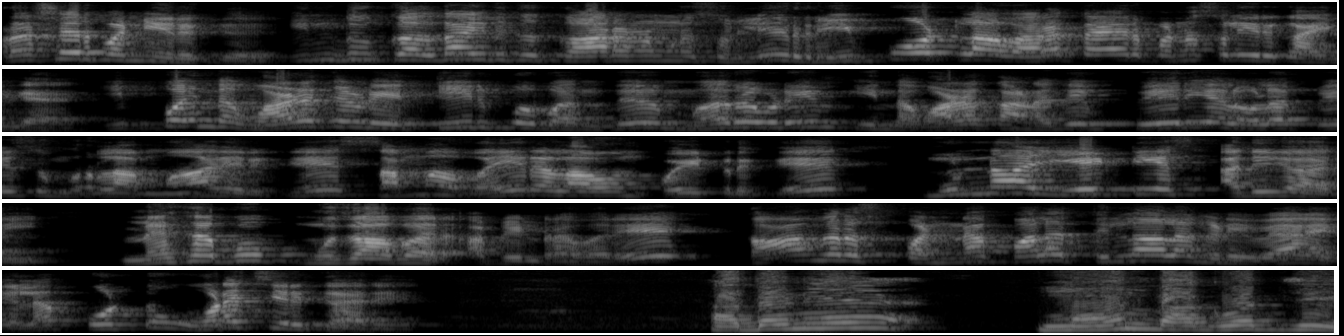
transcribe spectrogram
ப்ரெஷர் பண்ணியிருக்கு. இந்துக்கள் தான் இதுக்கு காரணம்னு சொல்லி ரிப்போர்ட்ல வர தயார் பண்ண சொல்லியிருக்காங்க. இப்போ இந்த வழக்கினுடைய தீர்ப்பு வந்து மறுபடியும் இந்த வழக்கானது பெரிய அளவுல பேசும் பொருளா மாறி இருக்கு செம்ம வைரலாவும் போயிட்டு இருக்கு முன்னாள் ஏடிஎஸ் அதிகாரி மெஹபூப் முசாபர் அப்படின்றவரு காங்கிரஸ் பண்ண பல தில்லாலங்கடி வேலைகளை போட்டு உடைச்சிருக்காரு. அதனே மோகன் பாகவத் ஜி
